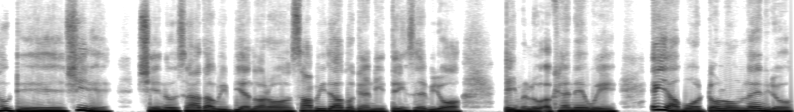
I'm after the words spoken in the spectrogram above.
ဟုတ်တယ်ရှိတယ်ရှင်တို့စားတော့ပြီးပြန်သွားတော့စားပြီးသားပကံကြီးတင်းဆဲပြီးတော့အိမ်မလို့အခန်းထဲဝင်အိပ်ရပေါ်တုံးလုံးလဲနေတော့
